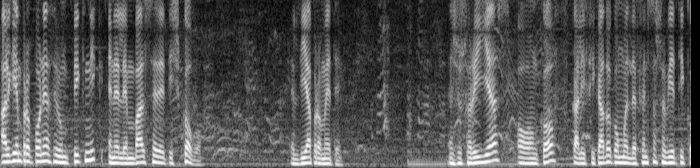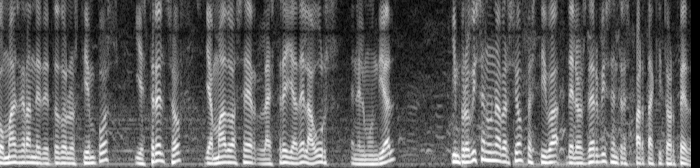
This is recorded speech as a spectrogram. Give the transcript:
Alguien propone hacer un picnic en el embalse de Tishkovo. El día promete. En sus orillas, Ogonkov, calificado como el defensa soviético más grande de todos los tiempos, y Streltsov, llamado a ser la estrella de la URSS en el Mundial, improvisan una versión festiva de los derbis entre Spartak y Torpedo.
